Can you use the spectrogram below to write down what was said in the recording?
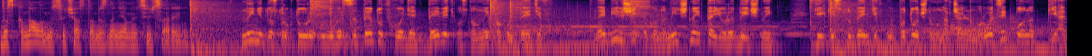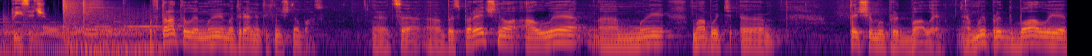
досконалими сучасними знаннями в цій царині. Нині до структури університету входять 9 основних факультетів. Найбільші економічний та юридичний. Кількість студентів у поточному навчальному році понад 5 тисяч. Втратили ми матеріально-технічну базу. Е, Це е, безперечно, але е, ми, мабуть, те, що ми придбали. Ми придбали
